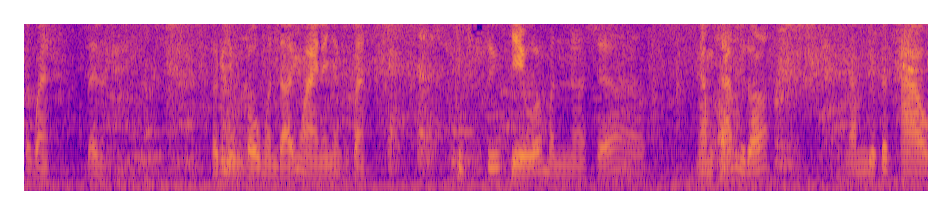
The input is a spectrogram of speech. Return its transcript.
các bạn. Đây nè. Đây cái dụng cụ mình để ngoài này nha các bạn. Chút xíu chiều á, mình ờ, sẽ ngâm cám vô đó. Ngâm vô cái thao.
